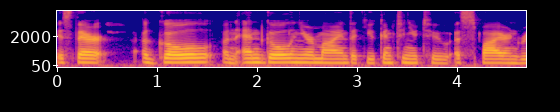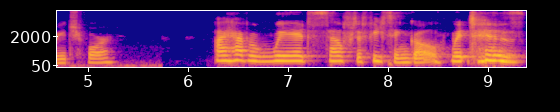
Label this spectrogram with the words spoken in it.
Is there a goal, an end goal in your mind that you continue to aspire and reach for? I have a weird self defeating goal, which is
